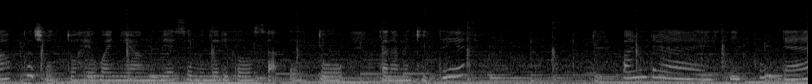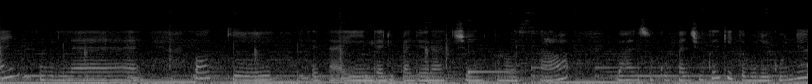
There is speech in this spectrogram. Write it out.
Apa contoh haiwan yang biasa menjadi perosak untuk tanaman kita ya? Pandai, siput dan ulat. Okey, selain daripada racun perosak, sukupan juga kita boleh guna.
